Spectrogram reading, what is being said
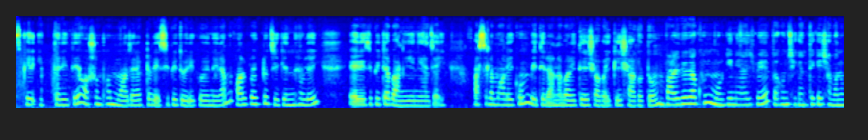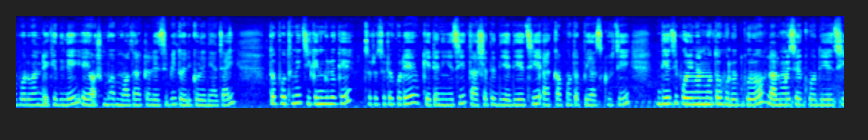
আজকের ইফতারিতে অসম্ভব মজার একটা রেসিপি তৈরি করে নিলাম। অল্প একটু চিকেন হলেই এই রেসিপিটা বানিয়ে নেওয়া যায়। আসসালামু আলাইকুম বেথি রান্নাবাড়িতে সবাইকে স্বাগতম। বাড়িতে যখন মুরগি নিয়ে আসবে, তখন সেখান থেকে সামান্য পরিমাণ রেখে দিলেই এই অসম্ভব মজার একটা রেসিপি তৈরি করে নেওয়া যায়। তো প্রথমে চিকেনগুলোকে ছোট ছোট করে কেটে নিয়েছি। তার সাথে দিয়ে দিয়েছি এক কাপ মতো পেঁয়াজ কুচি। দিয়েছি পরিমাণ মতো হলুদ গুঁড়ো, লাল মরিচের গুঁড়ো দিয়েছি,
